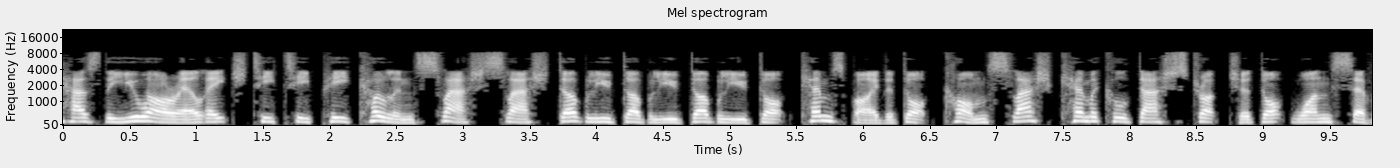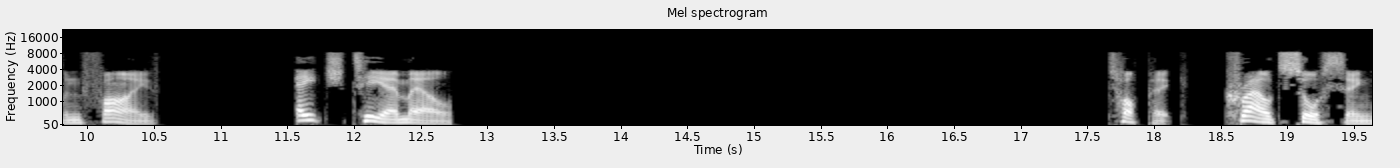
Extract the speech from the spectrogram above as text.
has the URL http www.chemspider.com chemical structure.175. HTML Topic: Crowdsourcing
